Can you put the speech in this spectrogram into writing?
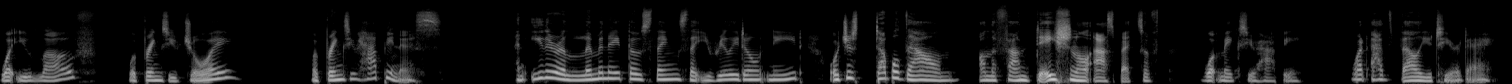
what you love, what brings you joy, what brings you happiness? And either eliminate those things that you really don't need or just double down on the foundational aspects of what makes you happy, what adds value to your day.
